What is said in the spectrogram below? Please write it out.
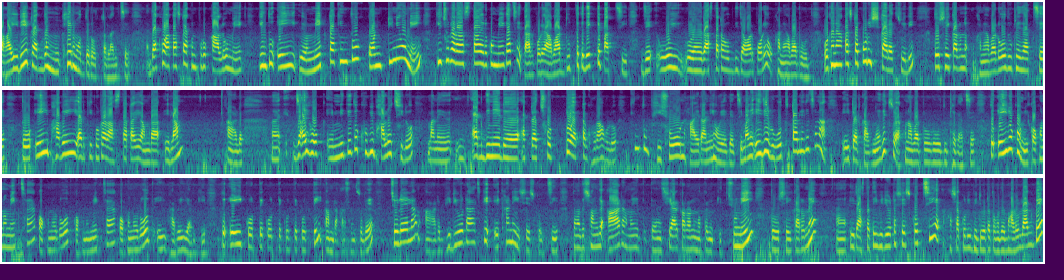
ডাইরেক্ট একদম মুখের মধ্যে রোদটা লাগছে। দেখো আকাশটা এখন পুরো কালো মেঘ, কিন্তু এই মেঘটা কিন্তু কন্টিনিউ নেই। কিছুটা রাস্তা এরকম মেঘ আছে, তারপরে আবার দূর থেকে দেখতে পাচ্ছি। যে ওই রাস্তাটা অবধি যাওয়ার পরে ওখানে আবার রোদ। ওখানে আকাশটা পরিষ্কার অ্যাকচুয়ালি তো সেই কারণে ওখানে আবার রোদ উঠে যাচ্ছে। তো এইভাবেই আর কি গোটা রাস্তাটাই আমরা এলাম। আর যাই হোক, এমনিতে তো খুবই ভালো ছিল। মানে একদিনের একটা ছোট্ট একটা ঘোরা হলো, কিন্তু ভীষণ হায়রানি হয়ে গেছি। মানে এই যে রোদটা লেগেছে না, এইটার কারণে। দেখছ, এখন আবার রোদ উঠে গেছে। তো এই রকমই কখনো মেঘ ছায়া, কখনো রোদ, কখনো মেঘ ছায়া, কখনো রোদ, এইভাবেই আর কি। তো এই করতে করতে করতে, করতেই আমরা আসানসোলে চলে এলাম। আর ভিডিওটা আজকে এখানেই শেষ করছি। তোমাদের সঙ্গে আর আমি শেয়ার করার মতন কিচ্ছু নেই। তো সেই কারণে এই রাস্তাতেই ভিডিওটা শেষ করছি। আশা করি ভিডিওটা তোমাদের ভালো লাগবে।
